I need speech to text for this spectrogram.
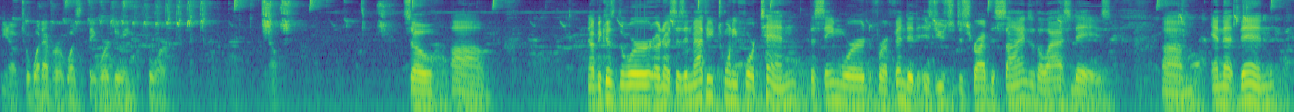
you know, to whatever it was that they were doing before. You know. So um, now, because the word, or no, it says in Matthew twenty four ten, the same word for offended is used to describe the signs of the last days. Um, and that then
